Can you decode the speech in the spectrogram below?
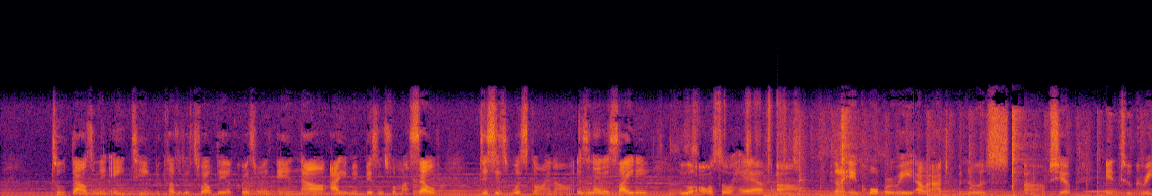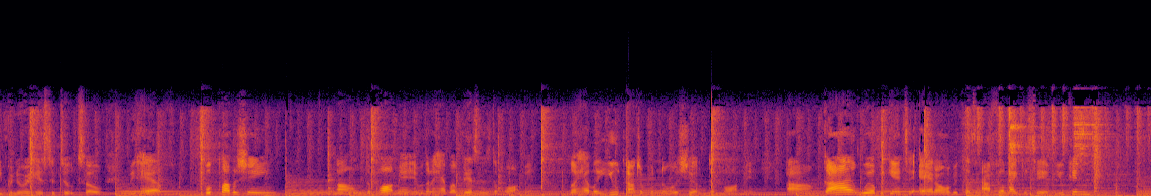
2018 because of the 12th day of Christmas, and now I am in business for myself this is what's going on. Isn't that exciting? We will also have, um, we're going to incorporate our entrepreneurship um, into Createpreneur Institute. So we have book publishing um, department, and we're going to have a business department. We're going to have a youth entrepreneurship department. Um, God will begin to add on because I feel like this here, if you can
